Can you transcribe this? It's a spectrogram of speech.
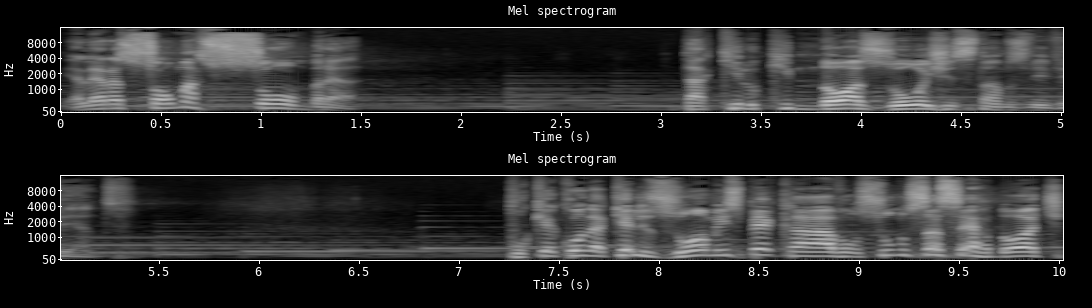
Ela era só uma sombra daquilo que nós hoje estamos vivendo. Porque quando aqueles homens pecavam, o sumo sacerdote,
